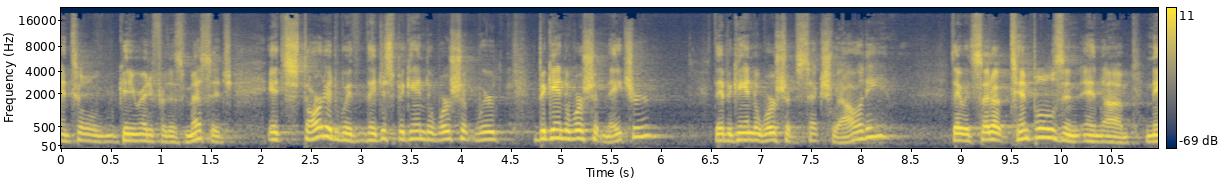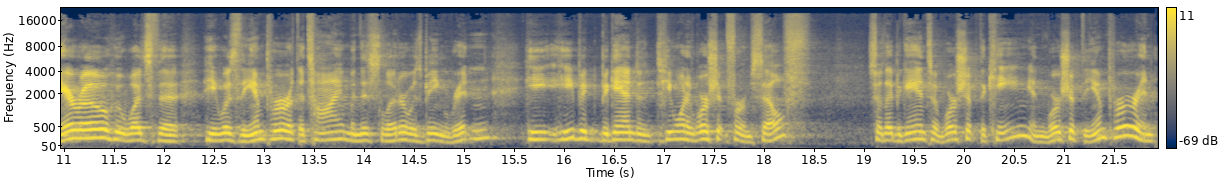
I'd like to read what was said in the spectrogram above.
until getting ready for this message. It started with they just began to worship weird, began to worship nature. They began to worship sexuality. They would set up temples, and, and um, Nero, who was the he was the emperor at the time when this letter was being written, he he be, began to he wanted worship for himself. So they began to worship the king and worship the emperor. And,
